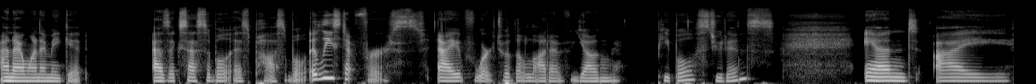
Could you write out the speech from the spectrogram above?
And I want to make it as accessible as possible, at least at first. I've worked with a lot of young people, students, and I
